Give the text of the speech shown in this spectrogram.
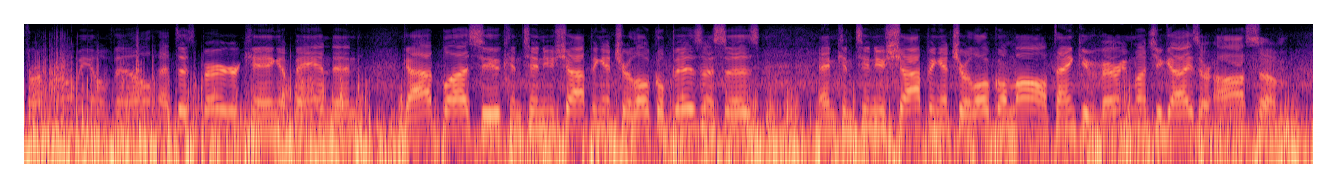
From Romeoville at this Burger King, abandoned. God bless you. Continue shopping at your local businesses and continue shopping at your local mall. Thank you very much. You guys are awesome.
